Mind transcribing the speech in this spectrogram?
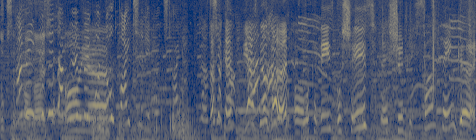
Looks like Mommy, how nice. this is a Oh, perfect yeah. one. No bites in it, but it's tiny. Yeah, that's okay. Yeah, still good. Oh, look at these bushes. There should be something good.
